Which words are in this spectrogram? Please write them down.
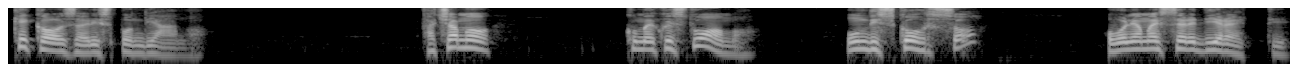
che cosa rispondiamo? Facciamo come quest'uomo, un discorso o vogliamo essere diretti?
